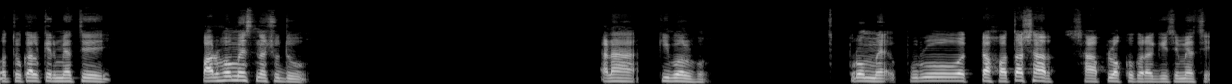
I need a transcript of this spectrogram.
গতকালকের ম্যাচে পারফরমেন্স না শুধু এটা কি বলব? পুরো পুরো একটা হতাশার সাপ লক্ষ্য করা গিয়েছে ম্যাচে।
